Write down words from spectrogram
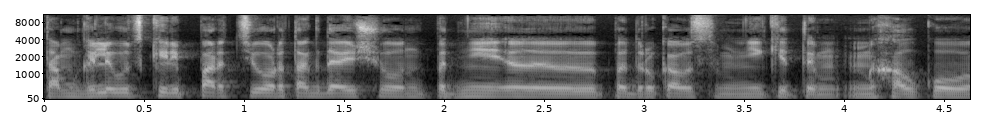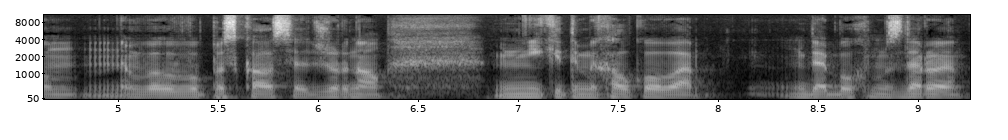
там голливудский репортер, тогда еще он под, не, под руководством Никиты Михалковым выпускался этот журнал Никиты Михалкова дай бог ему здоровья.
